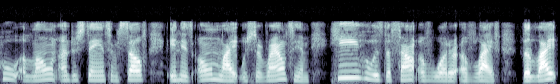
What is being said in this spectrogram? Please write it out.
who alone understands himself in his own light which surrounds him, he who is the fount of water of life, the light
